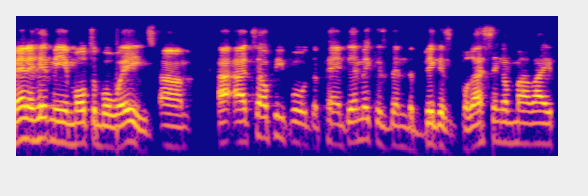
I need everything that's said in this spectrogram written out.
man it hit me in multiple ways um, I, I, tell people the pandemic has been the biggest blessing of my life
